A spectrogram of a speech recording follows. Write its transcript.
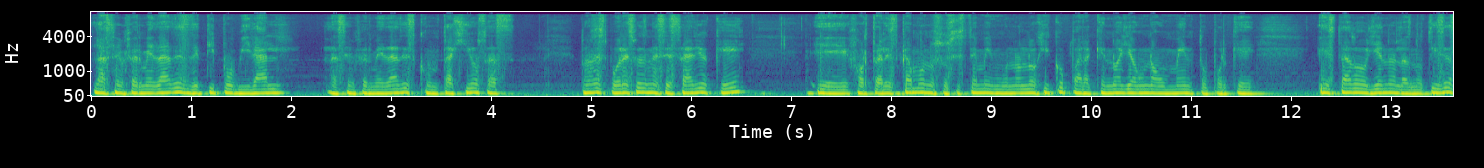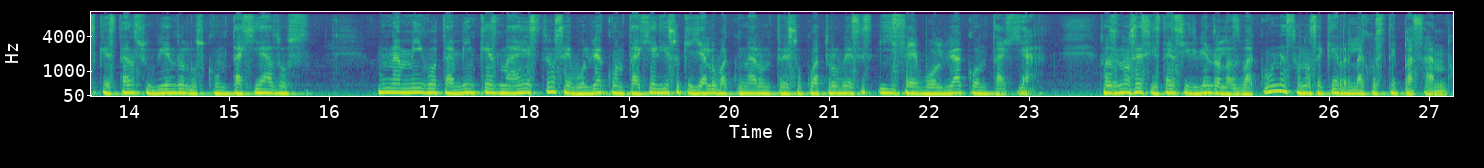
las enfermedades de tipo viral, las enfermedades contagiosas. Entonces, por eso es necesario que eh, fortalezcamos nuestro sistema inmunológico para que no haya un aumento, porque he estado oyendo en las noticias que están subiendo los contagiados. Un amigo también que es maestro se volvió a contagiar y eso que ya lo vacunaron tres o cuatro veces y se volvió a contagiar. Entonces no sé si están sirviendo las vacunas o no sé qué relajo esté pasando.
